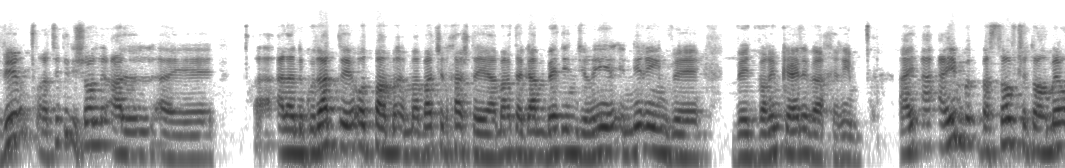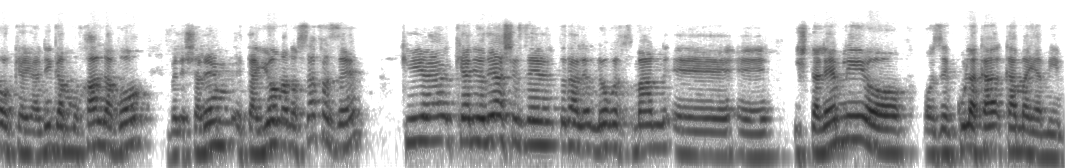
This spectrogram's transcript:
דביר, רציתי לשאול על, על הנקודת, עוד פעם, מבט שלך, שאתה אמרת גם bad engineering ודברים כאלה ואחרים. האם בסוף כשאתה אומר, אוקיי, אני גם מוכן לבוא ולשלם את היום הנוסף הזה, כי, כי אני יודע שזה, אתה יודע, לאורך זמן אה, אה, ישתלם לי, או, או זה כולה כמה ימים.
